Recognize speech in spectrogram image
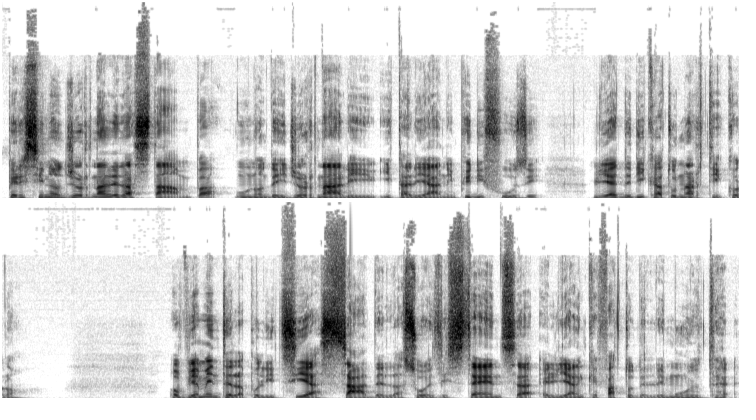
Persino il giornale La Stampa, uno dei giornali italiani più diffusi, gli ha dedicato un articolo. Ovviamente la polizia sa della sua esistenza e gli ha anche fatto delle multe,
